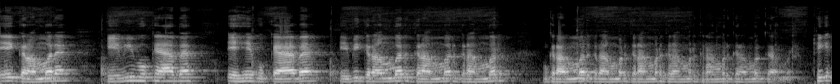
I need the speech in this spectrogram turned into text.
ਇਹ ਗ੍ਰਾਮਰ ਹੈ, ਇਹ ਵੀ ਵੋਕੈਬ ਹੈ। ਇਹ ਵੋਕੈਬ ਹੈ ਇਹ ਵੀ grammar grammar grammar grammar grammar grammar grammar grammar grammar grammar ਠੀਕ ਹੈ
